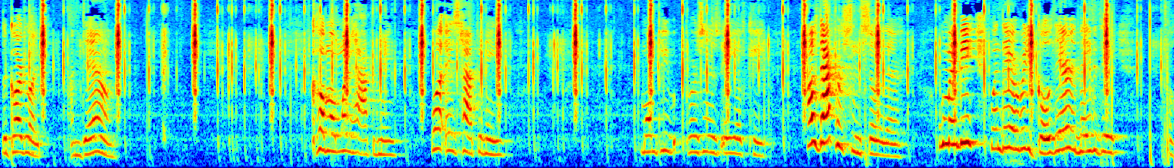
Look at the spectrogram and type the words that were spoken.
the, guard like, I'm down. Come on, what's happening? What is happening? One pe- person is AFK. How's that person still there? Well, maybe when they already go there, maybe they. Oh,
